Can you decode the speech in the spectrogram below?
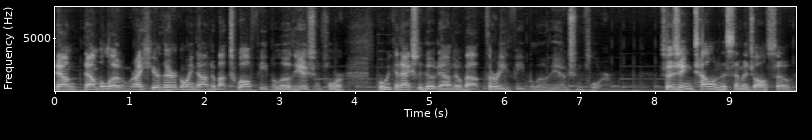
down, down below. Right here, they're going down to about 12 feet below the ocean floor, but we can actually go down to about 30 feet below the ocean floor. So as you can tell in this image also,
